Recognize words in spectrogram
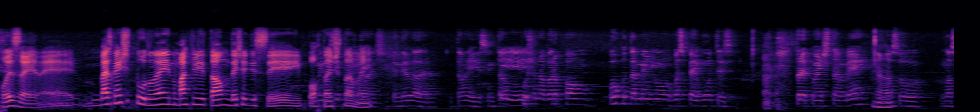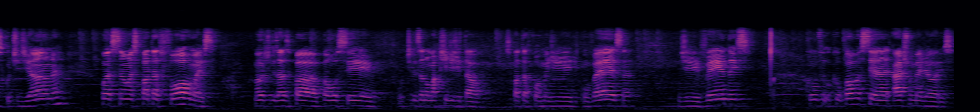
Pois é, né? Basicamente tudo, né? E no marketing digital não deixa de ser importante, importante também. Entendeu, galera? Então é isso. Então, e... puxando agora para um pouco também de algumas perguntas frequentes também no nosso, nosso cotidiano, né? Quais são as plataformas mais utilizadas para você utilizar no marketing digital? As plataformas de, de conversa, de vendas. Qual, qual você acha melhores?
